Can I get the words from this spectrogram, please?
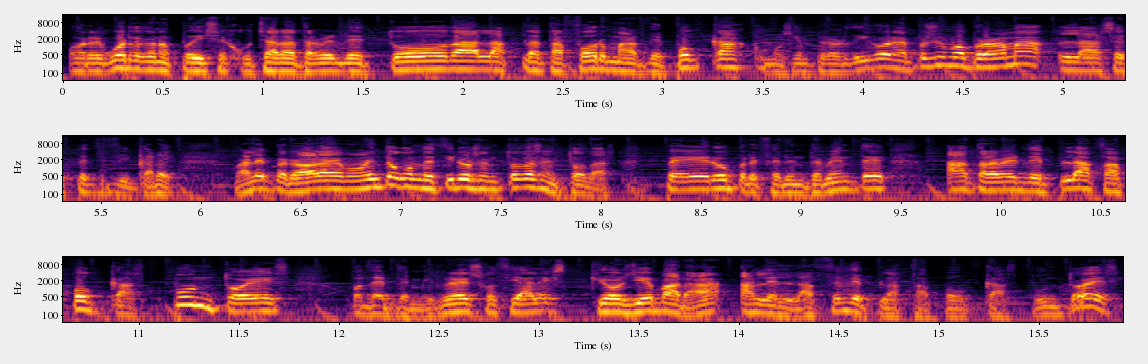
Os recuerdo que nos podéis escuchar a través de todas las plataformas de podcast, como siempre os digo. En el próximo programa las especificaré, ¿vale? Pero ahora de momento con deciros en todas, en todas. Pero preferentemente a través de plazapodcast.es o desde mis redes sociales que os llevará al enlace de plazapodcast.es.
